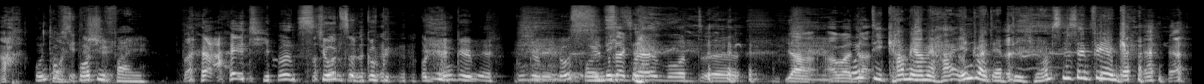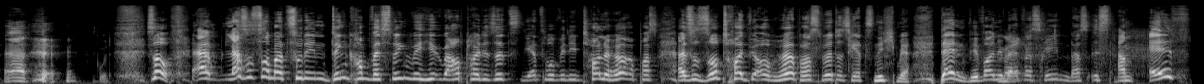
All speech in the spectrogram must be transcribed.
Ach, Und auf bitteschön. Spotify. bei iTunes, iTunes und Google und Google, Google Plus. Und Instagram und äh, ja, aber da, Und die Kamehameha Android-App, die ich wärmstens empfehlen kann. gut. So, äh, lass uns doch mal zu den Dingen kommen, weswegen wir hier überhaupt heute sitzen. Jetzt, wo wir die tolle Hörerpost, also so toll wie eure Hörerpost wird es jetzt nicht mehr. Denn wir wollen über etwas reden, das ist am 11.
